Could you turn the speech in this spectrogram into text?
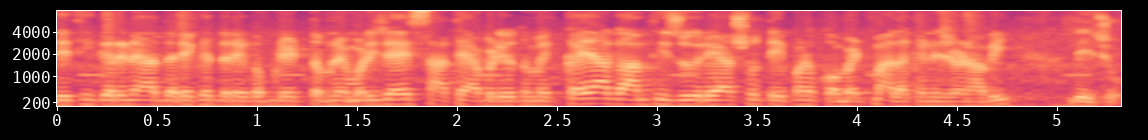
જેથી કરીને આ દરેકે દરેક અપડેટ તમને મળી જાય. સાથે આ વીડિયો તમે કયા ગામથી જોઈ રહ્યા છો તે પણ કોમેન્ટમાં લખીને જણાવી દેજો.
